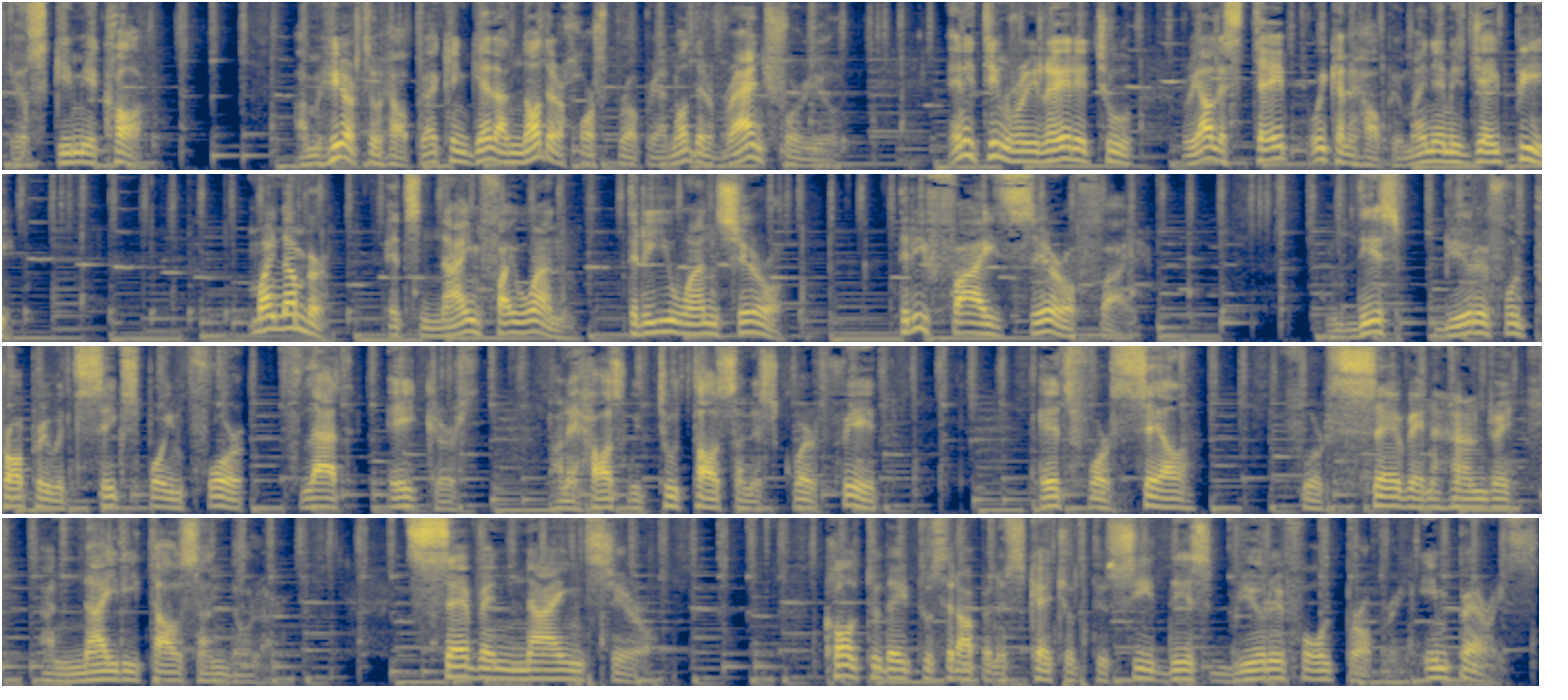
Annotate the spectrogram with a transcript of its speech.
Just give me a call. I'm here to help you. I can get another horse property, another ranch for you. Anything related to real estate, we can help you. My name is JP. My number, it's 951 310 3505. This beautiful property with 6.4 flat acres and a house with 2,000 square feet, it's for sale for $790,000. 790. Call today to set up a schedule to see this beautiful property in Perris.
